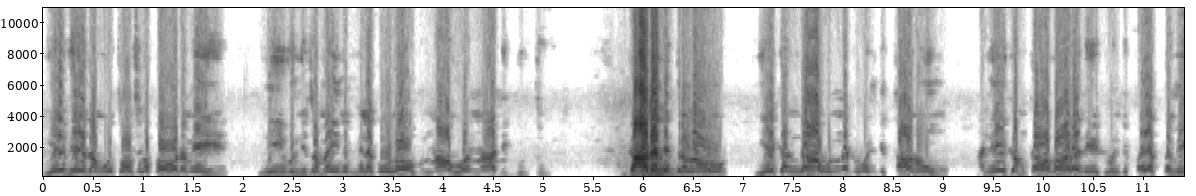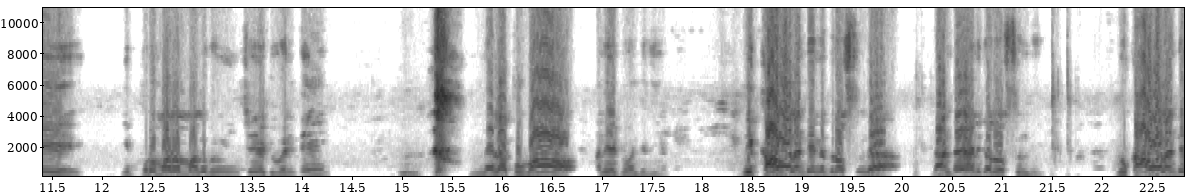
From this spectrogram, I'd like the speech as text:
ఏ భేదము తోచకపోవడమే నీవు నిజమైన మెలకువలో ఉన్నావు అన్నది గుర్తు. గాఢ నిద్రలో ఏకంగా ఉన్నటువంటి తాను అనేకం కావాలనేటువంటి ప్రయత్నమే. ఇప్పుడు మనం అనుభవించేటువంటి మెలకువా అనేటువంటిది. నీకు కావాలంటే నిద్ర వస్తుందా? దాని టయానికి అది వస్తుంది. నువ్వు కావాలంటే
